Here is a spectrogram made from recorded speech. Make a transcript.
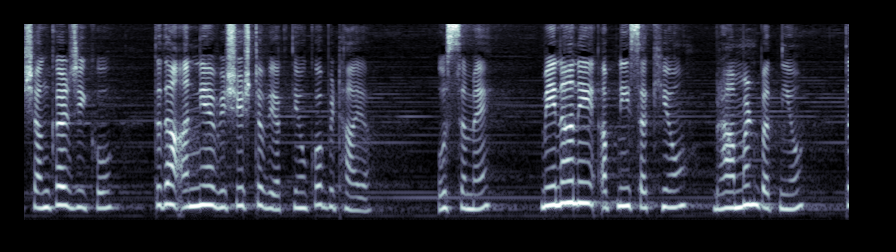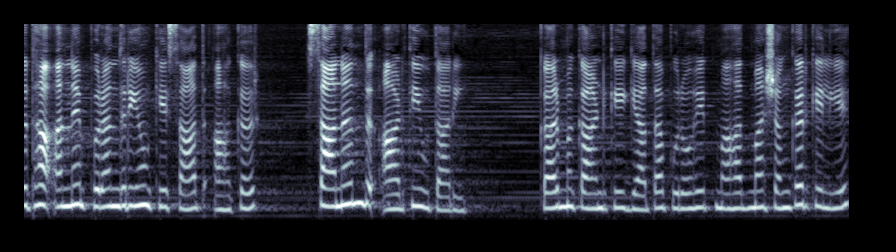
शंकर जी को तथा अन्य विशिष्ट व्यक्तियों को बिठाया। उस समय मीना ने अपनी सखियों, ब्राह्मण पत्नियों तथा अन्य पुरंदरियों के साथ आकर सानंद आरती उतारी। कर्मकांड के ज्ञाता पुरोहित महात्मा शंकर के लिए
